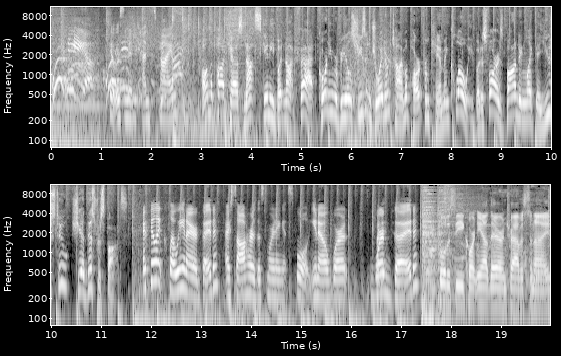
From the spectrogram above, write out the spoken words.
Kourtney! It was an intense time. On the podcast, Not Skinny But Not Fat, Kourtney reveals she's enjoyed her time apart from Kim and Khloé, but as far as bonding like they used to, she had this response. I feel like Khloé and I are good. I saw her this morning at school. You know, we're we're good. Cool to see Kourtney out there and Travis tonight.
